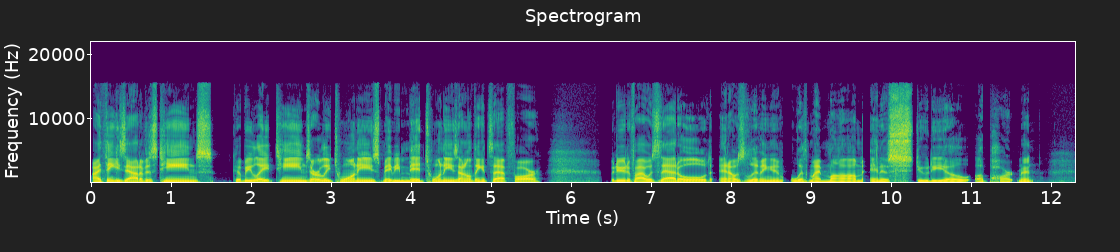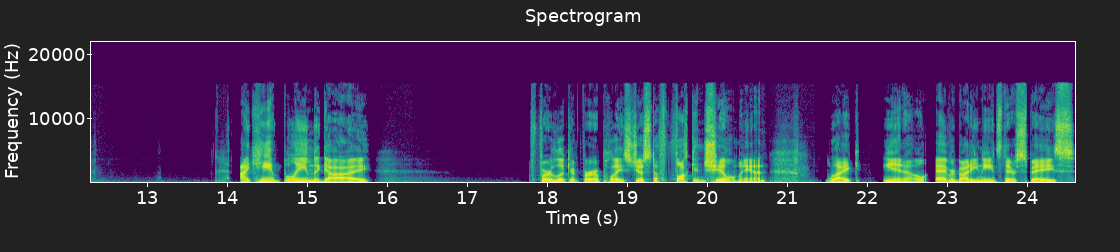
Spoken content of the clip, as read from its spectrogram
I think he's out of his teens. Could be late teens, early 20s, maybe mid 20s. I don't think it's that far. But dude, if I was that old and I was living with my mom in a studio apartment, I can't blame the guy for looking for a place just to fucking chill, man. Like, you know, everybody needs their space.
